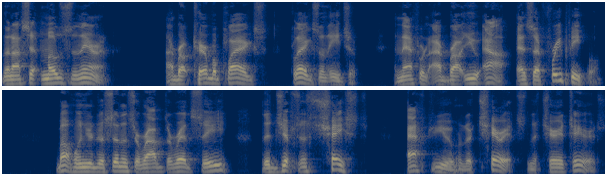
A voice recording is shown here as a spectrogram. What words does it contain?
Then I sent Moses and Aaron. I brought terrible plagues, plagues on Egypt, and afterward I brought you out as a free people. But when your descendants arrived at the Red Sea, the Egyptians chased after you with their chariots and the charioteers.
